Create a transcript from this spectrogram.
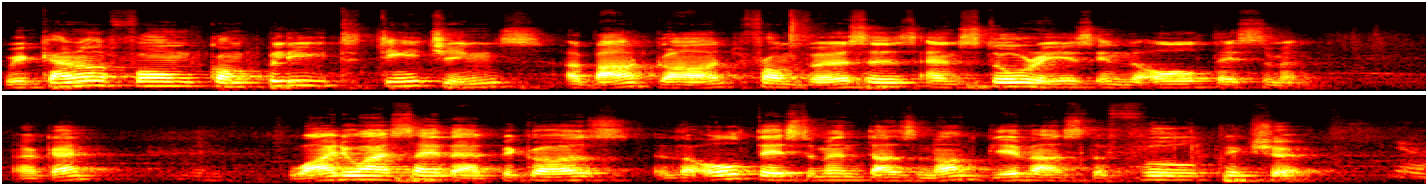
We cannot form complete teachings about God from verses and stories in the Old Testament. Okay? Why do I say that? Because the Old Testament does not give us the full picture. Yeah.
